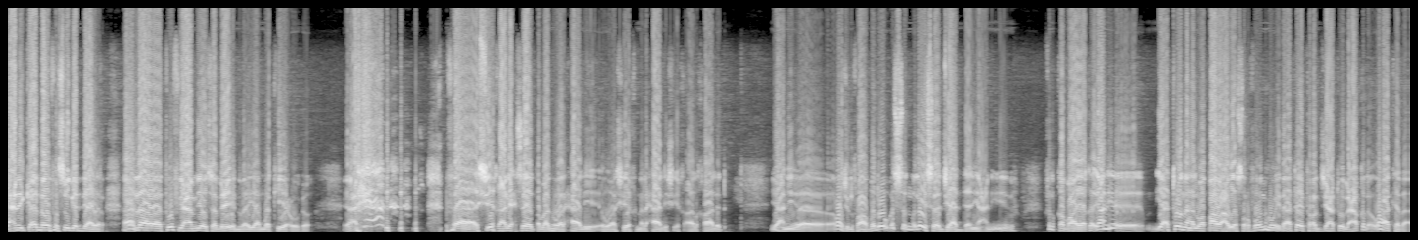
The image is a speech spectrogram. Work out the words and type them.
يعني كأنه في سوق الداير هذا توفي عام 170 في أيام وكيع وكذا يعني فالشيخ علي حسين طبعا هو الحالي هو شيخنا الحالي شيخ آل خالد يعني آه، رجل فاضل بس إنه ليس جادا يعني في القضايا. يعني آه، يأتونها الوطاوع ويصرفونه وإذا أتيت رجعته العقل وهكذا.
